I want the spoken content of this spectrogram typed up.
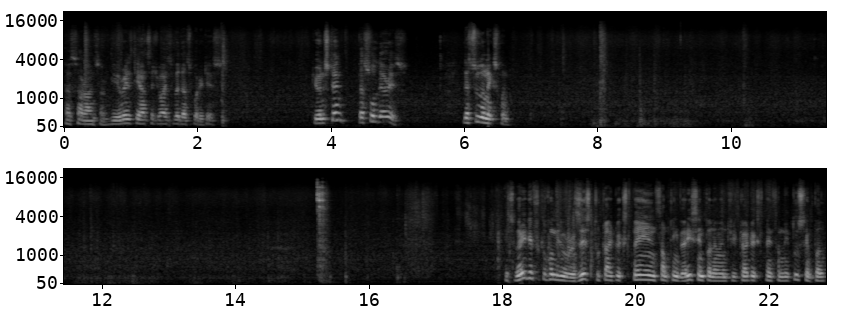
That's our answer. We erase the answer twice, but that's what it is. Do you understand? That's all there is. Let's do the next one. It's very difficult for me to resist to try to explain something very simple and when you try to explain something too simple,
